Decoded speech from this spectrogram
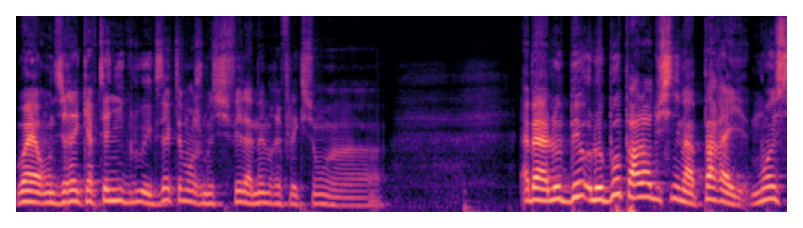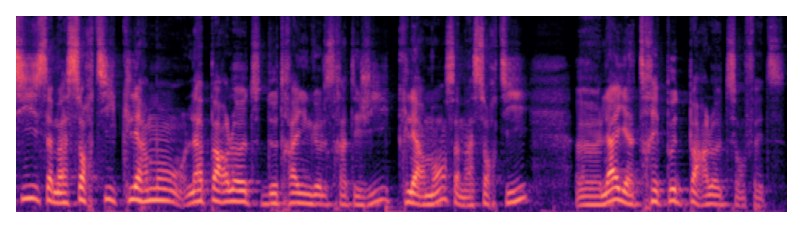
ouais, on dirait Captain Igloo, exactement. Je me suis fait la même réflexion. Euh. Eh ben, le, le, beau parleur du cinéma, pareil. Moi aussi, ça m'a sorti clairement la parlotte de Triangle Strategy. Clairement, ça m'a sorti. Euh, là, il y a très peu de parlottes en fait.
